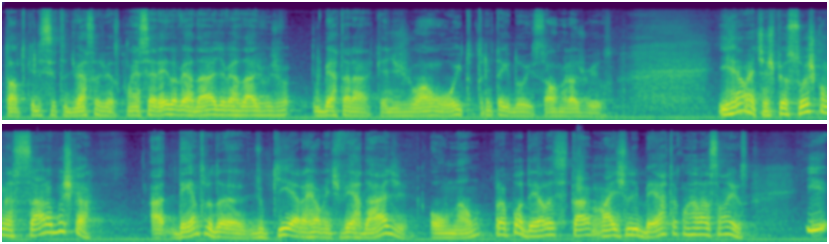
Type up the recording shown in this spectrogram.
tanto que ele cita diversas vezes: Conhecerei da verdade, a verdade vos libertará, que é de João 8,32, salvo melhor juízo. E realmente as pessoas começaram a buscar dentro da, do que era realmente verdade ou não, para poder elas estar mais liberta com relação a isso. E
